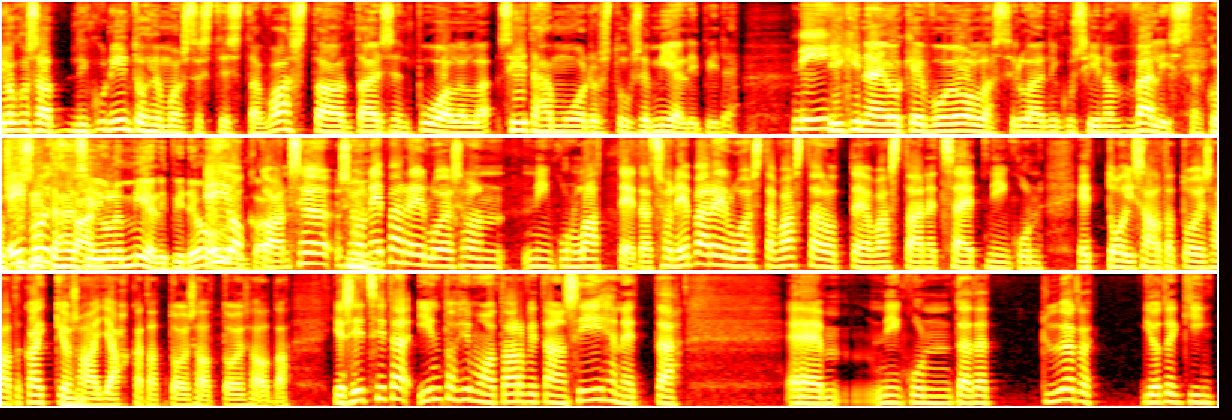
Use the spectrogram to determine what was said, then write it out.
joko sä oot niin kuin intohimoisesti sitä vastaan tai sen puolella, siitähän muodostuu se mielipide. Niin. Ikinä ei oikein voi olla sillä niin kuin siinä välissä, koska ei siitähän voikaan. se ei ole mielipide ei ollenkaan. Olekaan. Se, se on mm. epäreilua ja se on niin kuin latteita. Se on epäreilua sitä vastaanottaja vastaan, että sä et, niin kuin, et toisaalta toisaalta, kaikki osaa mm. jahkata toisaalta toisaalta. Ja sitten sitä intohimoa tarvitaan siihen, että ähm, niin kuin tätä työtä jotenkin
